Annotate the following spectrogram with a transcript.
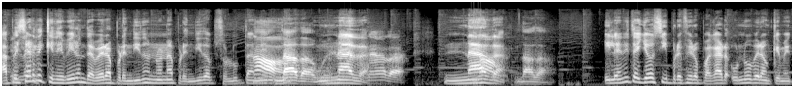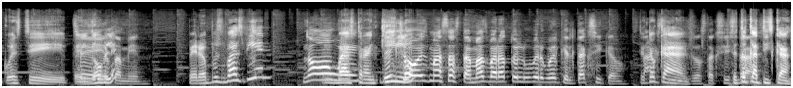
A pesar de que debieron de haber aprendido, no han aprendido absolutamente No. Nada, güey. Nada. Nada. Nada. Nada. Y la neta, yo sí prefiero pagar un Uber aunque me cueste el Sí, yo doble. también. Pero pues vas bien. No, güey. vas tranquilo. De hecho, es más hasta más barato el Uber, güey, que el taxi, cabrón. Te Taxis, toca- Los Te taxistas. toca Tisca.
